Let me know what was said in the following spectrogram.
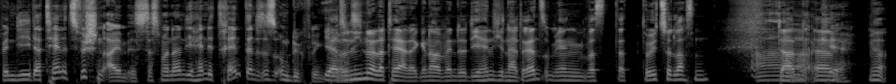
Wenn die Laterne zwischen einem ist, dass man dann die Hände trennt, dann ist es unglückbringend. Ja, also was? nicht nur Laterne, genau. Wenn du die Händchen halt rennst, um irgendwas da durchzulassen, ah, dann okay. ähm, ja,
